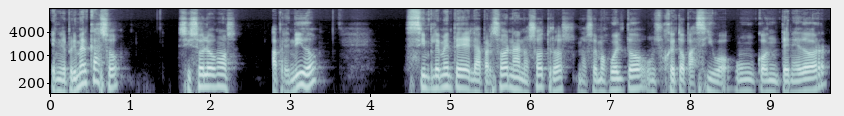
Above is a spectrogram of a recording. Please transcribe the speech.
En el primer caso, si solo hemos aprendido, simplemente la persona, nosotros, nos hemos vuelto un sujeto pasivo, un contenedor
